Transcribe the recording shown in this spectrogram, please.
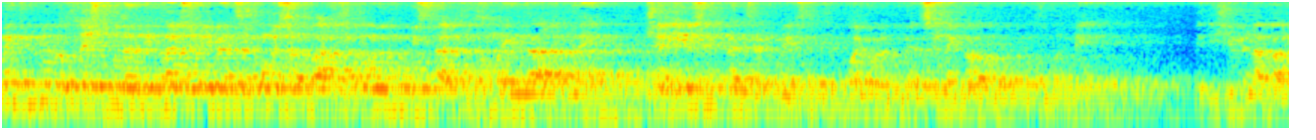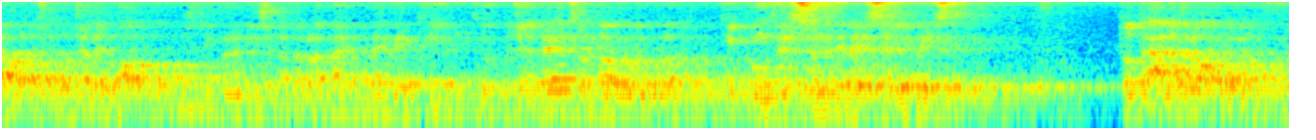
Mentre tu lo stai sputando in faccia e pensa come salvarti, come conquistarti, come aiutarti. Eh? Cioè io se penso a questo, poi con l'educazione che ho avuto, va bene, e dicevi una parola, sono già le poche, se quello dice una parola, vai un bel primo, cioè penso un po' uno, che conversione deve essere questa? Totale proprio.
